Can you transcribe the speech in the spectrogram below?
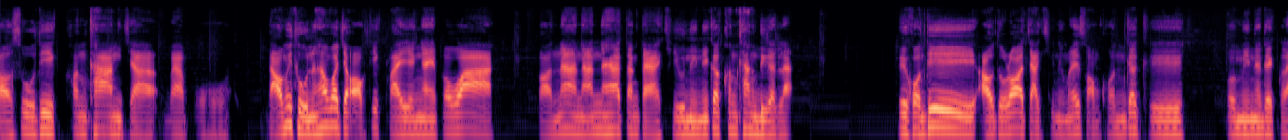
ต่อสู้ที่ค่อนข้างจะแบบโอ้โหเดาไม่ถูกนะครับว่าจะออกที่ใครยังไง เพราะว่าก่อนหน้านั้นนะฮะตั้งแต่คิวหนึ่งนี้ก็ค่อนข้างเดือดแหละ คือคนที่เอาตัวรอดจากคิวหนึ่งมาได้สองคนก็คือเฟอร์มินเดแกล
